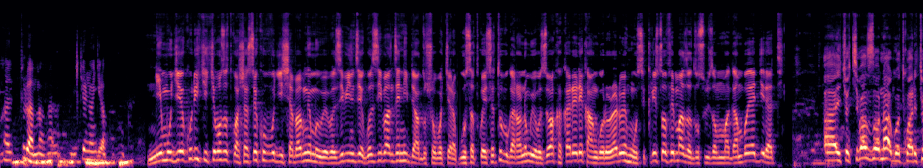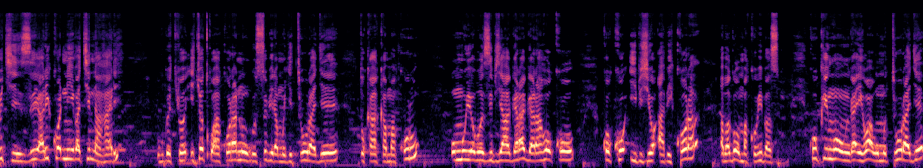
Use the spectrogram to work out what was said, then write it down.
nkaturama nkabura icyo nongera kuvuga. Ni mu gihe kuri iki kibazo twashatse kuvugisha bamwe mu bayobozi b'inzego z'ibanze ntibyadushobokera gusa twese tuvugana n'umuyobozi w'aka karere ka ngororero ari we nkusi christophe maze adusubiza mu magambo ye agira ati Ah, icyo kibazo ntabwo twari tukizi ariko niba kinahari ubwo cyo- icyo twakora ni ugusubira mu giturage tukaka amakuru. Umuyobozi byagaragaraho ko koko ibyo abikora aba agomba kubibazwa kuko inkunga ihawe umuturage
